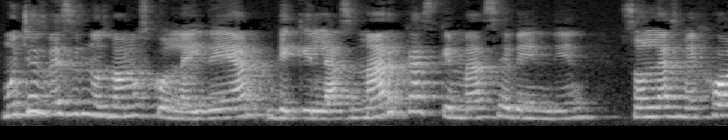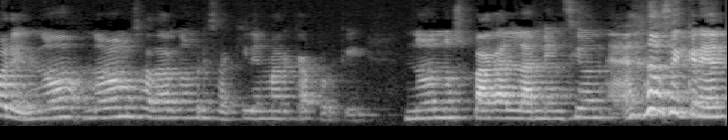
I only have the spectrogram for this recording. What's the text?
Muchas veces nos vamos con la idea de que las marcas que más se venden son las mejores, ¿no? No vamos a dar nombres aquí de marca porque no nos pagan la mención, no se crean,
